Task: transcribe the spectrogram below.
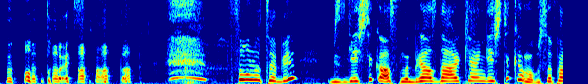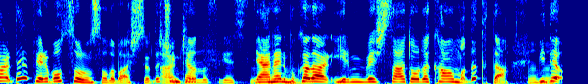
oldu o esnada. Sonra tabii biz geçtik aslında biraz daha erken geçtik ama bu sefer de feribot sorunsalı başladı. Çünkü Erken nasıl geçtin? yani hani bu kadar 25 saat orada kalmadık da Hı bir de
